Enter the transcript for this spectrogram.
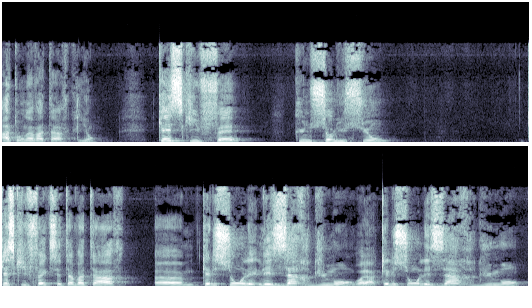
à ton avatar client. Qu'est-ce qui fait qu'une solution, qu'est-ce qui fait que cet avatar euh, quels sont les, arguments, voilà, quels sont les arguments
